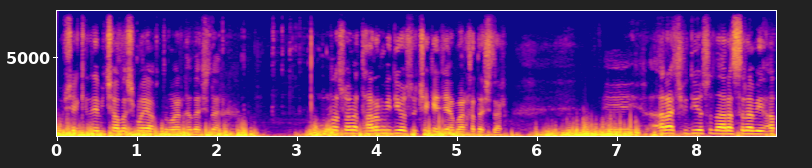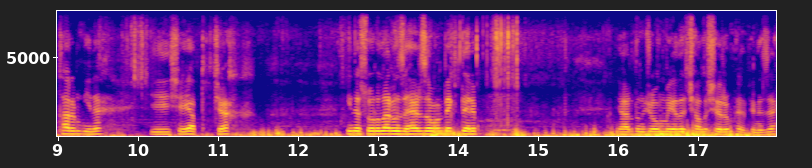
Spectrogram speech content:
bu şekilde bir çalışma yaptım arkadaşlar. Bundan sonra tarım videosu çekeceğim arkadaşlar. Ee, araç videosu da ara sıra bir atarım yine ee, şey yaptıkça. Yine sorularınızı her zaman beklerim. Yardımcı olmaya da çalışırım hepinize.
